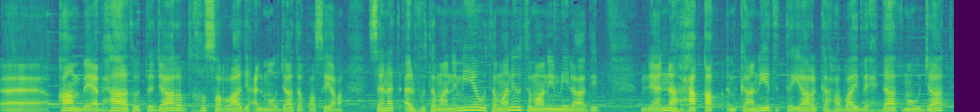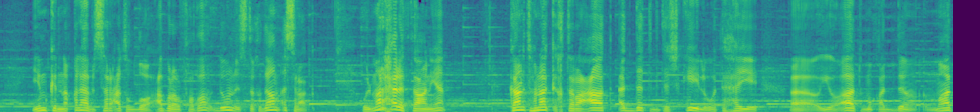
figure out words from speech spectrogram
آه، قام بأبحاث وتجارب تخص الراديو على الموجات القصيرة سنة 1888 ميلادي لأنه حقق إمكانية التيار الكهربائي بإحداث موجات يمكن نقلها بسرعة الضوء عبر الفضاء دون استخدام أسلاك. والمرحلة الثانية كانت هناك اختراعات أدت بتشكيل وتهيئات مقدمات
